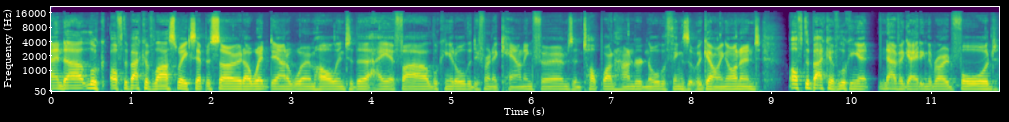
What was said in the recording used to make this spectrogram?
And uh, look, off the back of last week's episode, I went down a wormhole into the AFR, looking at all the different accounting firms and top 100 and all the things that were going on. And off the back of looking at navigating the road forward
